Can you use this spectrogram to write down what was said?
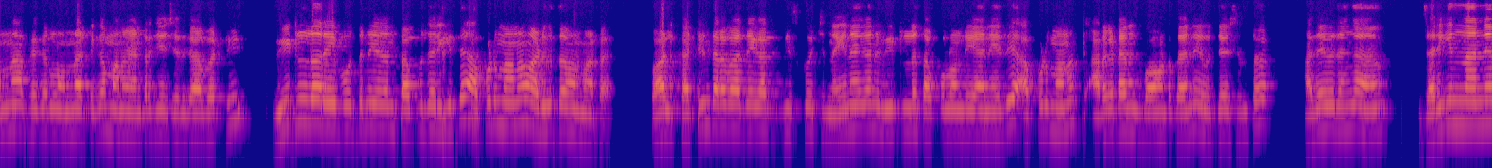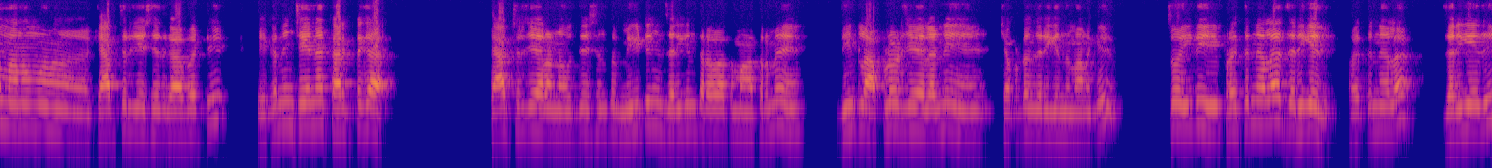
ఉన్న ఫిగర్లు ఉన్నట్టుగా మనం ఎంటర్ చేసేది కాబట్టి వీటిల్లో రేపు పొద్దున ఏదైనా తప్పు జరిగితే అప్పుడు మనం అడుగుతాం అనమాట వాళ్ళు కట్టిన తర్వాతే కదా తీసుకొచ్చింది. అయినా కానీ వీటిల్లో తప్పులు ఉన్నాయి అనేది అప్పుడు మనం అడగటానికి బాగుంటుందనే ఉద్దేశంతో అదేవిధంగా జరిగిన దాన్నే మనం క్యాప్చర్ చేసేది కాబట్టి ఇక నుంచైనా కరెక్ట్గా క్యాప్చర్ చేయాలన్న ఉద్దేశంతో మీటింగ్ జరిగిన తర్వాత మాత్రమే దీంట్లో అప్లోడ్ చేయాలని చెప్పడం జరిగింది మనకి. సో ఇది ప్రతి నెల జరిగేది. ప్రతి నెల జరిగేది.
